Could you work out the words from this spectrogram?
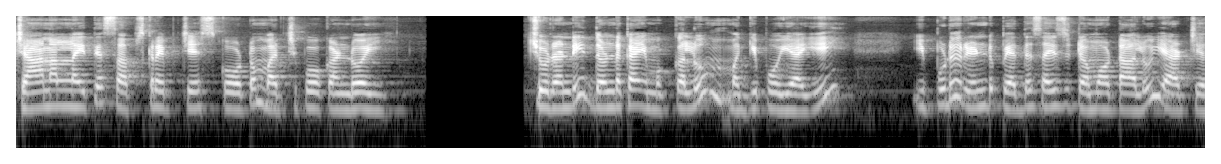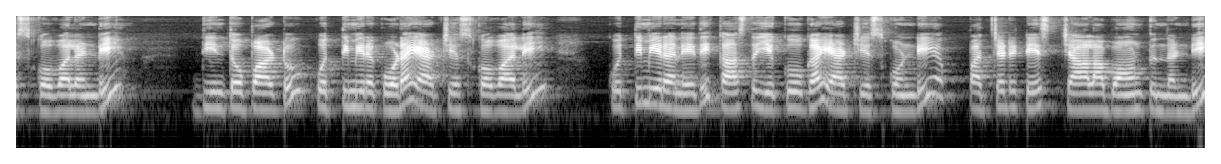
ఛానల్ని అయితే సబ్స్క్రైబ్ చేసుకోవటం మర్చిపోకండోయ్ చూడండి దొండకాయ ముక్కలు మగ్గిపోయాయి. ఇప్పుడు రెండు పెద్ద సైజు టమోటాలు యాడ్ చేసుకోవాలండి. దీంతోపాటు కొత్తిమీర కూడా యాడ్ చేసుకోవాలి. కొత్తిమీర అనేది కాస్త ఎక్కువగా యాడ్ చేసుకోండి. పచ్చడి టేస్ట్ చాలా బాగుంటుందండి.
